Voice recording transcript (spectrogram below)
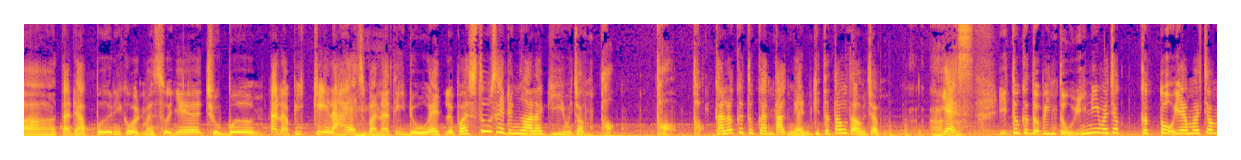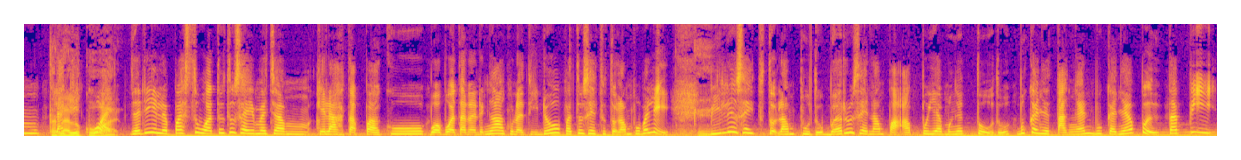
uh, Tak ada apa ni kot. Maksudnya cuba Tak nak fikir lah eh, Sebab Mm-mm. nak tidur kan. Lepas tu saya dengar lagi Macam tok tok tok. Kalau ketukan tangan Kita tahu tak macam Ah, Yes Itu ketuk pintu Ini macam ketuk yang macam Terlalu Lagi kuat. kuat. Jadi lepas tu Waktu tu saya macam Okay lah tak apa Aku buat-buat tak nak dengar Aku nak tidur Lepas tu saya tutup lampu balik Okey. Bila saya tutup lampu tu Baru saya nampak Apa yang mengetuk tu Bukannya tangan Bukannya apa Tapi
